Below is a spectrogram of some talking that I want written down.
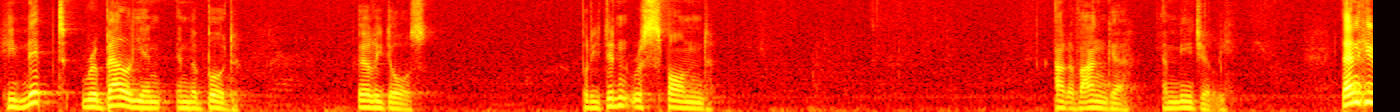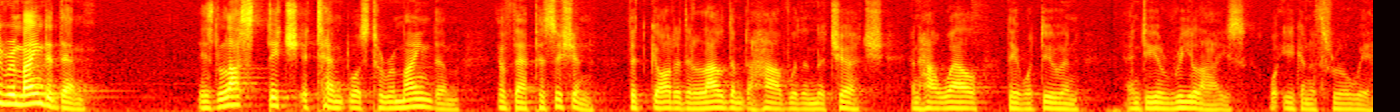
He nipped rebellion in the bud early doors, but he didn't respond out of anger immediately. Then he reminded them. His last ditch attempt was to remind them of their position that God had allowed them to have within the church and how well they were doing. And do you realize what you're going to throw away?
